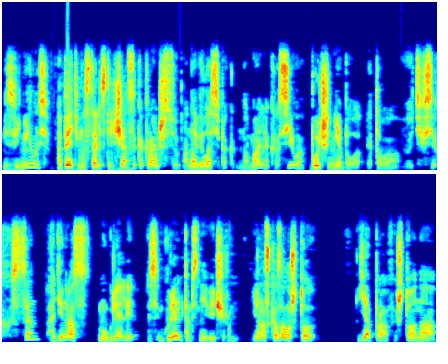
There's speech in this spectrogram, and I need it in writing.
извинилась. Опять мы стали встречаться как раньше, все. Она вела себя нормально, красиво. Больше не было этого, этих всех сцен. Один раз мы гуляли, гуляли там с ней вечером, и она сказала, что я прав, и что она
